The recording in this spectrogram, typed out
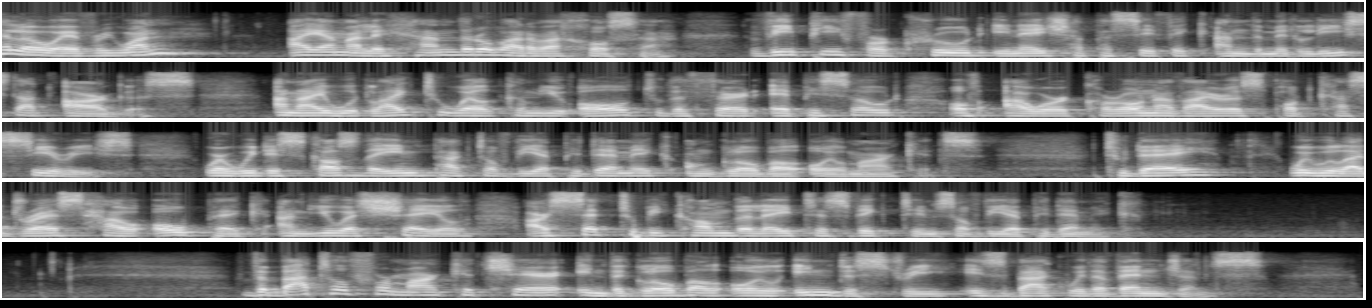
Hello, everyone. I am Alejandro Barbajosa, VP for Crude in Asia Pacific and the Middle East at Argus, and I would like to welcome you all to the third episode of our coronavirus podcast series, where we discuss the impact of the epidemic on global oil markets. Today, we will address how OPEC and US shale are set to become the latest victims of the epidemic. The battle for market share in the global oil industry is back with a vengeance.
